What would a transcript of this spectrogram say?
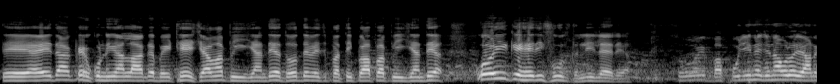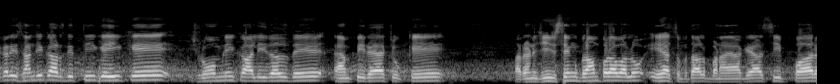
ਤੇ ਇਹਦਾ ਕਿ ਕੁੰਡੀਆਂ ਲਾ ਕੇ ਬੈਠੇ ਚਾਹਾਂ ਪੀ ਜਾਂਦੇ ਆ, ਦੁੱਧ ਦੇ ਵਿੱਚ ਪੱਤੀ ਪਾਪਾ ਪੀ ਜਾਂਦੇ ਆ, ਕੋਈ ਕਿਸੇ ਦੀ ਸਹੂਲਤ ਨਹੀਂ ਲੈ ਰਿਹਾ। ਸੋ ਇਹ ਬਾਪੂ ਜੀ ਨੇ ਜਿਨ੍ਹਾਂ ਵੱਲੋਂ ਜਾਣਕਾਰੀ ਸਾਂਝੀ ਕਰ ਦਿੱਤੀ ਗਈ ਕਿ ਸ਼੍ਰੋਮਣੀ ਅਕਾਲੀ ਦਲ ਦੇ ਐਮਪੀ ਰਹਿ ਚੁੱਕੇ ਰਣਜੀਤ ਸਿੰਘ ਬ੍ਰਹਮਪੁਰਾ ਵੱਲੋਂ ਇਹ ਹਸਪਤਾਲ ਬਣਾਇਆ ਗਿਆ ਸੀ, ਪਰ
